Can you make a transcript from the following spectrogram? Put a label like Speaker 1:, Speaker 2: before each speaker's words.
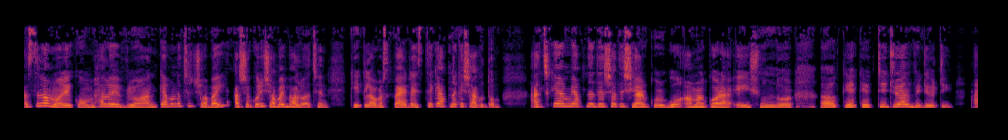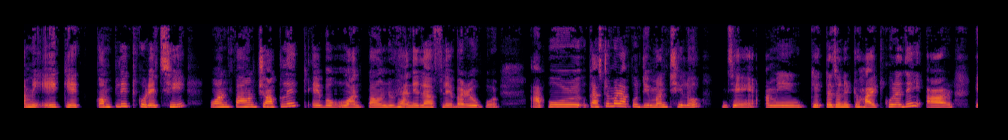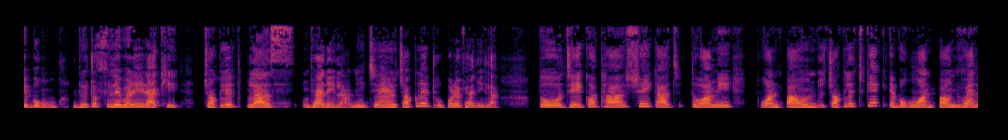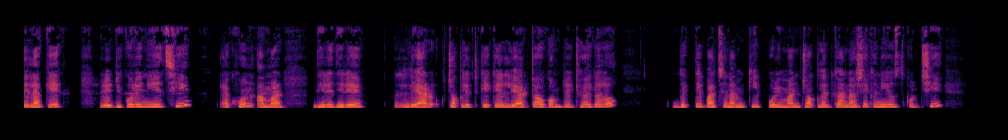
Speaker 1: আসসালামু আলাইকুম। Hello everyone কেমন আছেন সবাই? আশা করি সবাই ভালো আছেন। কেক লাভার্স প্যারাডাইস থেকে আপনাকে স্বাগতম। আজকে আমি আপনাদের সাথে শেয়ার করব আমার করা এই সুন্দর কেকের টিউটোরিয়াল ভিডিওটি আমি এই কেক কমপ্লিট করেছি ওয়ান পাউন্ড চকলেট এবং ওয়ান পাউন্ড ভ্যানিলা ফ্লেভারের উপর। আপুর কাস্টমার আপুর ডিমান্ড ছিল যে আমি কেকটা যেন একটু হাইট করে দিই আর এবং দুটো ফ্লেভারই রাখি। চকলেট প্লাস ভ্যানিলা, নিচে চকলেট, উপরে ভ্যানিলা। তো যেই কথা, সেই কাজ। তো আমি ওয়ান পাউন্ড চকলেট কেক এবং one pound vanilla cake ready করে নিয়েছি। এখন আমার ধীরে ধীরে লেয়ার চকলেট কেকের লেয়ারটাও কমপ্লিট হয়ে গেল। দেখতেই পাচ্ছেন আমি কি পরিমাণ চকলেট গানা সেখানে ইউজ করছি।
